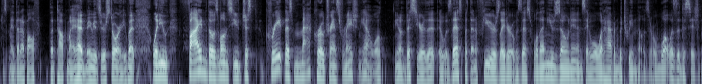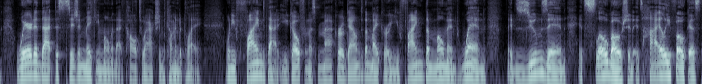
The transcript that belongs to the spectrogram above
Just made that up off the top of my head. Maybe it's your story. But when you find those moments you just create this macro transformation. Yeah well you know this year that it was this but then a few years later it was this. Well then you zone in and say well what happened between those? Or what was the decision? Where did that decision making moment that call to action come into play? When you find that you go from this macro down to the micro you find the moment when it zooms in it's slow motion it's highly focused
